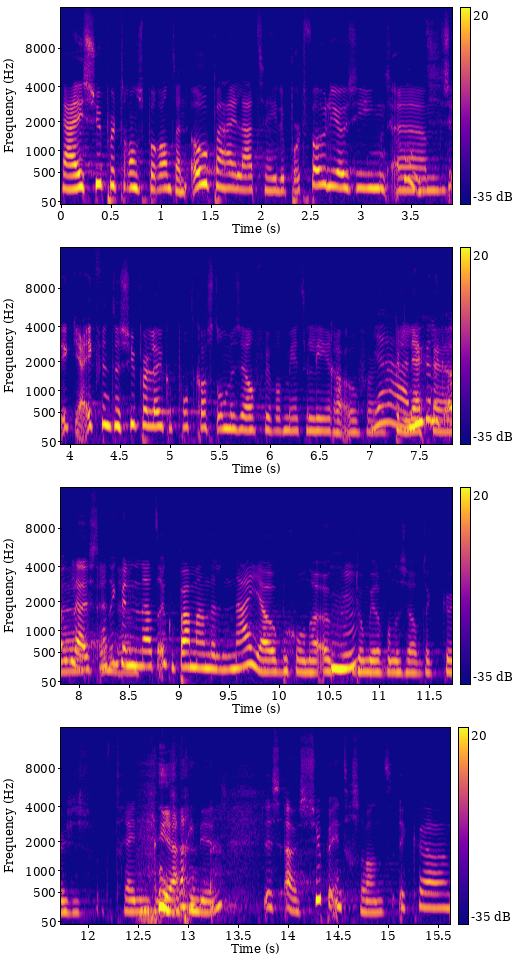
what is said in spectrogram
ja, hij is super transparant en open. Hij laat zijn hele portfolio zien. Ehm, dus ik, ja, ik vind het een super leuke podcast om mezelf weer wat meer te leren over Ja, beleggen. nu wil ik ook luisteren. Want ik ben eh, inderdaad ook een paar maanden na jou begonnen. Ook Mhm. door middel van dezelfde cursus of training van onze Ja. vriendin. Dus oh, super interessant. Ik ehm,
